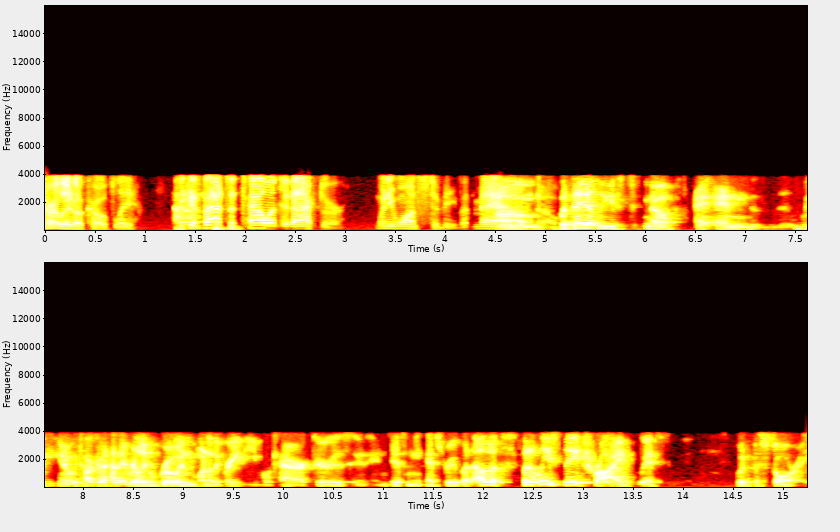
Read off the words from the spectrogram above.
Sharlto Copley, because that's a talented actor when he wants to be. But man, um, no. but they at least you know, and, and we you know we talked about how they really ruined one of the great evil characters in, in Disney history. But other, but at least they tried with with the story.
